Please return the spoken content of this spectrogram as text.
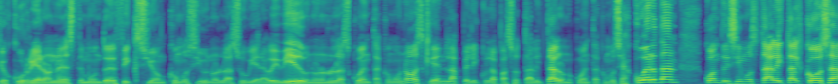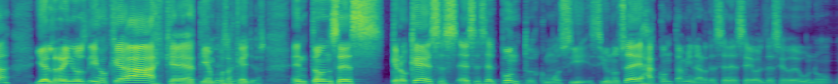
que ocurrieron en este mundo de ficción como si uno las hubiera vivido, uno no las cuenta como, no, es que en la película pasó tal y tal, uno cuenta como, ¿se acuerdan cuando hicimos tal y tal cosa y el rey nos dijo que, ay, qué tiempos aquellos? Entonces, creo que ese es, ese es el punto, como si, si uno se deja contaminar de ese deseo, el deseo de uno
